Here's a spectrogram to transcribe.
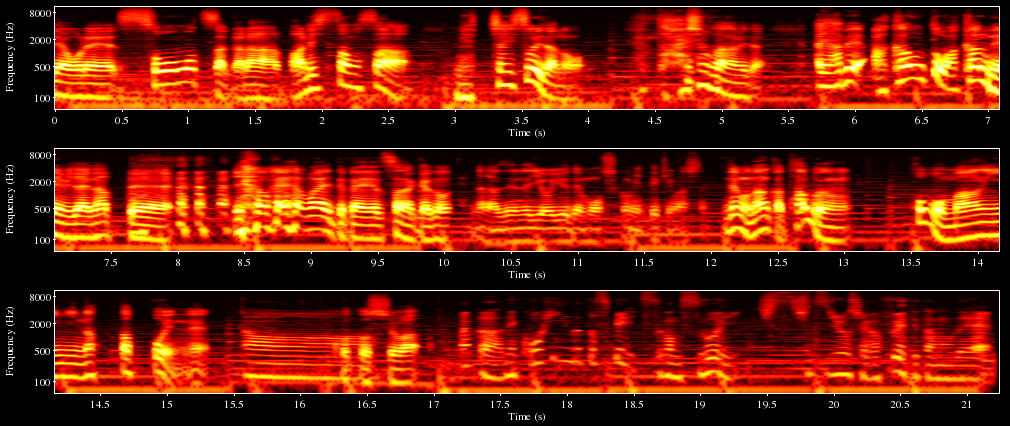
ん。で俺そう思ってたからバリスタもさめっちゃ急いだの。大丈夫かなみたいな。あやべえアカウントわかんねえみたいになって やばいやばいとか言ってたんだけどなんか全然余裕で申し込みできました。でもなんか多分ほぼ満員になったっぽいね。今年はなんかねコーヒングとスピリッツとかもすごい出出場者が増えてたので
